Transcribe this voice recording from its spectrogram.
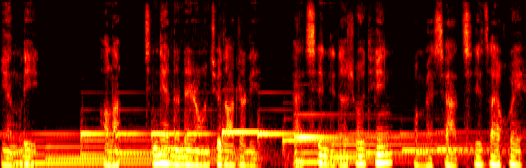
盈利。好了，今天的内容就到这里，感谢你的收听，我们下期再会。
